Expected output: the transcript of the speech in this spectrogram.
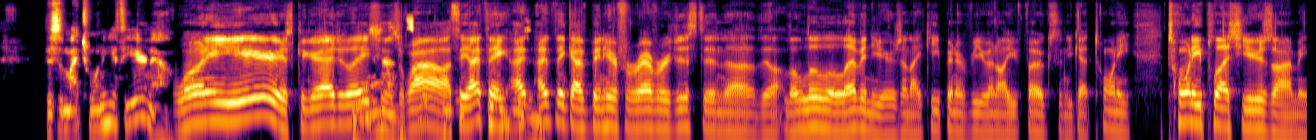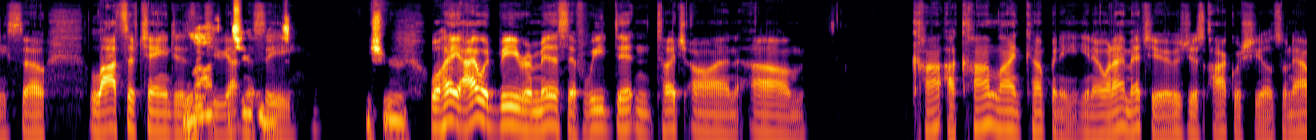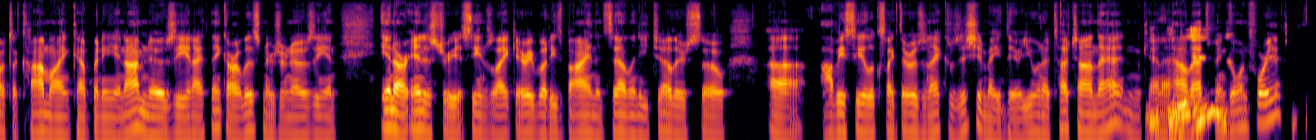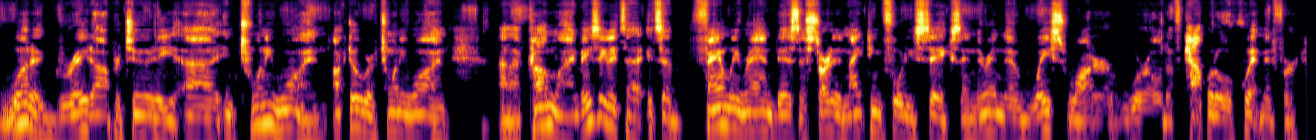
this is my 20th year now. 20 years congratulations. Yeah, wow. see i think I, I, think i've been here forever just in uh, the, the, little 11 years and i keep interviewing all you folks and you got 20 20 plus years on me. So lots of changes lots that you've gotten to see Sure. Well, hey, I would be remiss if we didn't touch on um, con- a Komline company. You know, when I met you, it was just AquaShield. So now it's a Komline company, and I'm nosy, and I think our listeners are nosy. And in our industry, it seems like everybody's buying and selling each other. So uh, obviously it looks like there was an acquisition made there. You want to touch on that and kind of how that's been going for you? What a great opportunity! Uh, in 21, October of 21, uh, Komline basically it's a it's a family ran business started in 1946, and they're in the wastewater world of capital equipment for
